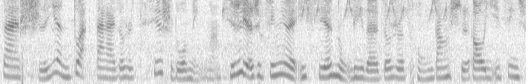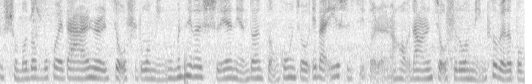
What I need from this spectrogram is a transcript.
在实验段大概就是七十多名嘛，其实也是经历了一些努力的，就是从当时高一进去什么都不会，大概是九十多名。我们那个实验年段总共就一百一十几个人，然后我当时九十多名，特别的崩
